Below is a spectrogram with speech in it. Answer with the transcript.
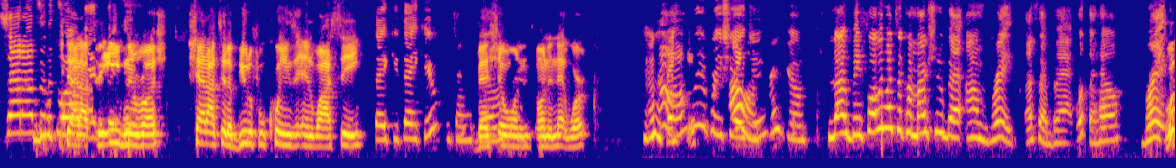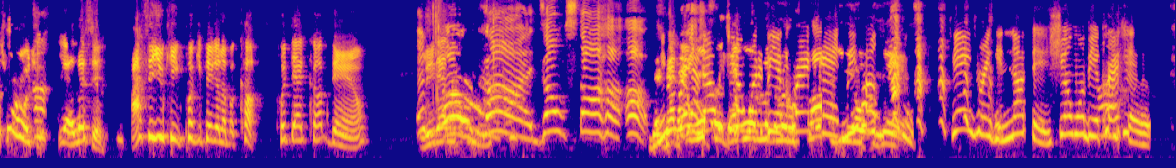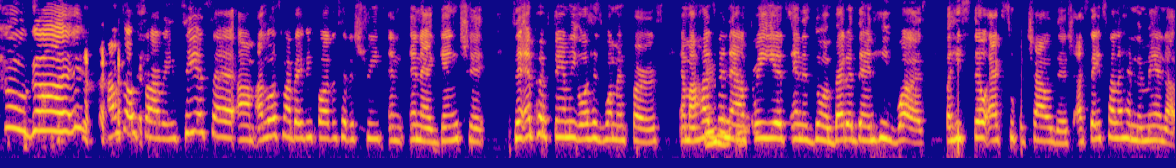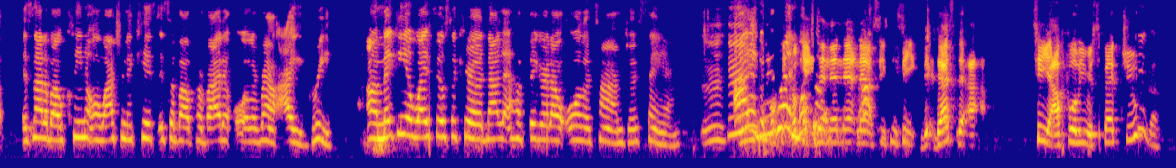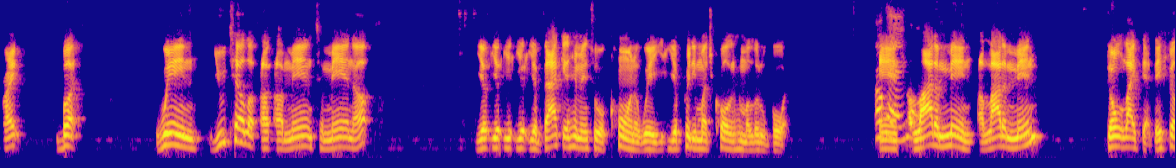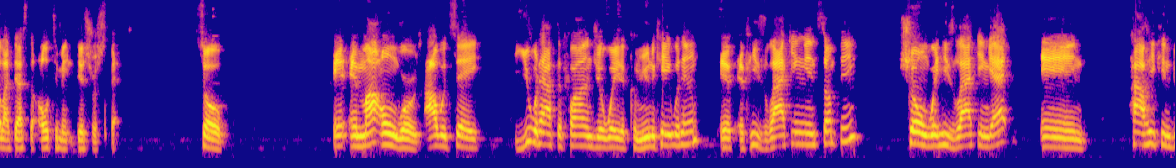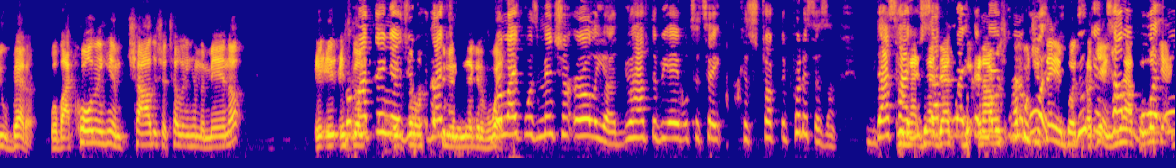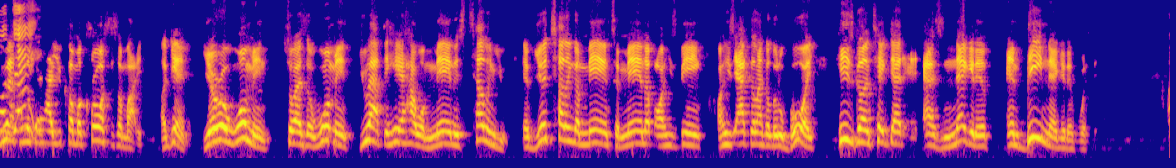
shout out to the Shout out to the. Evening Rush. Shout out to the beautiful Queens of NYC. Thank you, thank you. Best show on, on the network. Oh, we appreciate Oh, you. thank you. Look, before we went to commercial back um break, I said back. What the hell? Break. What's wrong with you? Uh, Yo, listen. I see you keep picking picking up a cup. Put that cup down. It's Leave that- Oh God! Don't star her up. That- You that- already that know water- she that don't want to be a crackhead. foggy We over won't there. know. She ain't drinking nothing. She don't want to be a crackhead. Oh God! I'm so sorry. Tia said, um, I lost my baby father to the streets and, and that gang shit. Didn't put family or his woman first. And my husband now, three years in, is doing better than he was, but he still acts super childish. I stay telling him to man up. It's not about cleaning or watching the kids, it's about providing all around. I agree. Um, making your wife feel secure, not letting her figure it out all the time. Just saying. Mhm. I agree. When, Okay, what's now, your- now, now, now, see, see, see, that's the. I, T, I fully respect you, you right? But when you tell a, a, a man to man up, you're, you're, you're you're backing him into a corner where you're pretty much calling him a little boy. okay. And a lot of men, a lot of men don't like that. They feel like that's the ultimate disrespect. So in, in my own words, I would say you would have to find your way to communicate with him. If if he's lacking in something, show him where he's lacking at and how he can do better. But by calling him childish or telling him to man up, it, it, it's But going my thing is, you like, him in a negative way. but like was mentioned earlier, you have to be able to take constructive criticism. That's how That- you that- separate that's- the and I respect what you're saying, but you again, you tell have a to look at you have to look at how you come across to somebody. Again, you're a woman, so as a woman, you have to hear how a man is telling you. If you're telling a man to man up, or he's being, or he's acting like a little boy, he's gonna take that as negative and be negative with it.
